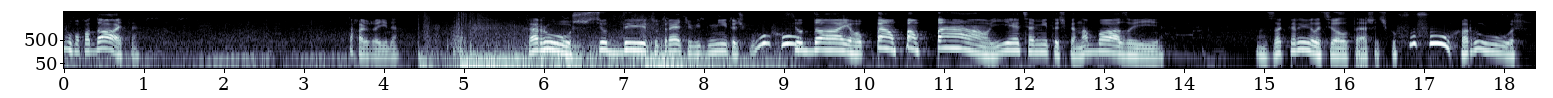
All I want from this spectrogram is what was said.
Ну, попадайте. Та хай вже їде. Хорош, сюди цю третю відміточку. Уху. Сюди його. Пам-пам-пам. Є ця міточка на базу її. Закрили цю ЛТшечку. Фу-фу, хорош.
